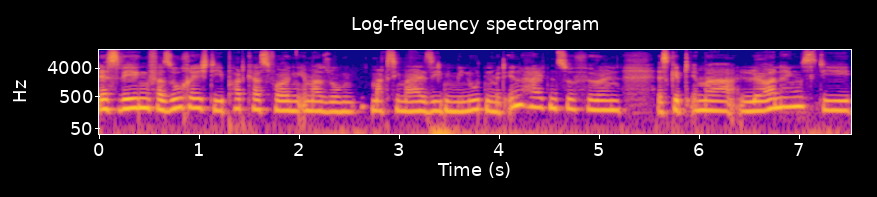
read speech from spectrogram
Deswegen versuche ich die Podcast-Folgen immer so maximal sieben Minuten mit Inhalten zu füllen. Es gibt immer Learnings, die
